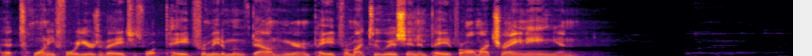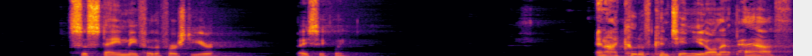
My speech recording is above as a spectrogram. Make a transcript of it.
at 24 years of age is what paid for me to move down here and paid for my tuition and paid for all my training and sustained me for the first year, basically. And I could have continued on that path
